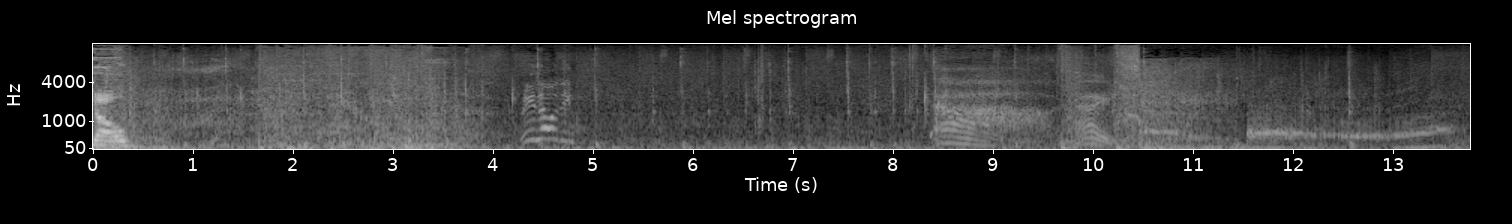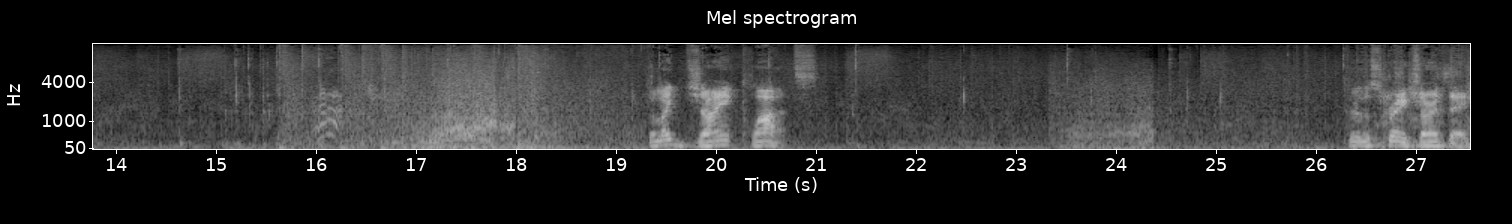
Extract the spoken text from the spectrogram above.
No! Reloading! Ah, nice. They're like giant clots. They're the Scrakes, aren't they?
